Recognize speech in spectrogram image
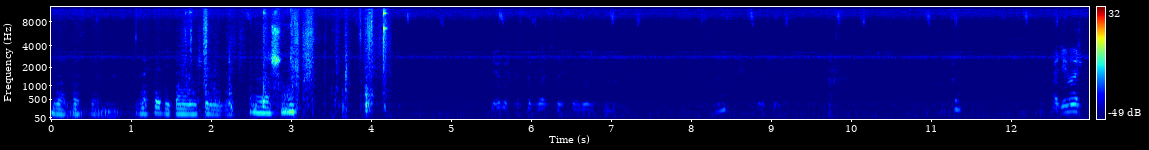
Да, асфальту. Заходи, по-моему, еще не был. Зашел. Девушка 120 на 100 вылетела. Одиночка.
